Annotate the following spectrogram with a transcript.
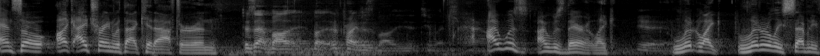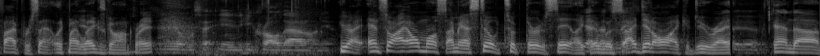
And so, like, I trained with that kid after, and Does that bother? But it probably doesn't bother you too much. I was I was there, like, Yeah. lit, like literally 75%. Like, my leg's gone, right? And he almost had, and he crawled out on you. You're right. And so I almost, I mean, I still took third at state. Like Yeah, it was, I did all I could do, right? yeah. And uh,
